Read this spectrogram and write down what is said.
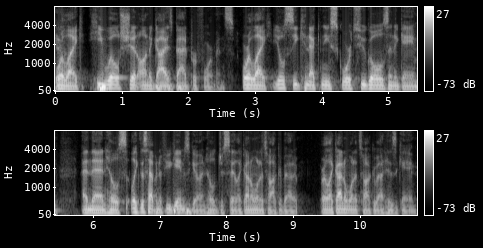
Or like he will shit on a guy's bad performance, or like you'll see Konecny score two goals in a game, and then he'll like this happened a few games ago, and he'll just say like I don't want to talk about it, or like I don't want to talk about his game,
